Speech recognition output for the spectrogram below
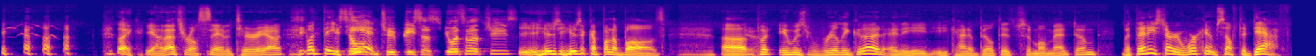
like, yeah, that's real sanitary. Uh, But they did. two pieces. You want some cheese? Here's here's a couple of balls. Uh, Yeah. But it was really good, and he he kind of built it some momentum. But then he started working himself to death.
